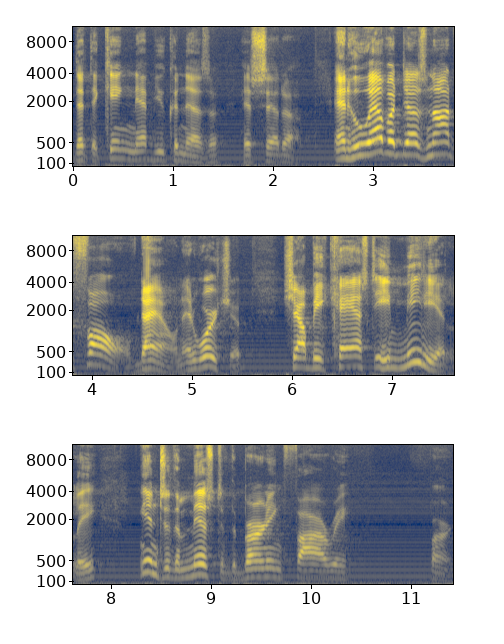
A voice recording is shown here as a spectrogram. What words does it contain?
that the king Nebuchadnezzar has set up. And whoever does not fall down and worship shall be cast immediately into the midst of the burning fiery furnace.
